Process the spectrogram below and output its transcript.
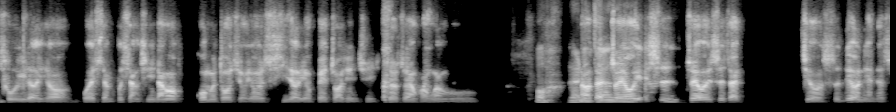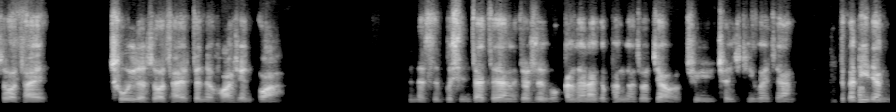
出狱了以后，我也想不想去，然后过没多久又吸了，又被抓进去，就这样恍恍惚惚。哦，然后在最后一次，最后一次在九十六年的时候才出狱的时候，才真的发现哇，真的是不行再这样了。就是我刚才那个朋友说叫我去晨曦会这样，这个力量。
